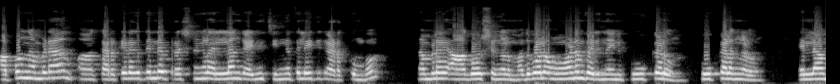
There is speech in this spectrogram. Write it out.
അപ്പോൾ നമ്മുടെ കർക്കിടകത്തിന്റെ പ്രശ്നങ്ങളെല്ലാം കഴിഞ്ഞ് ചിങ്ങത്തിലേക്ക് കടക്കുമ്പോൾ നമ്മൾ ആഘോഷങ്ങളും അതുപോലെ ഓണം വരുന്നതിന് പൂക്കളും പൂക്കളങ്ങളും എല്ലാം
